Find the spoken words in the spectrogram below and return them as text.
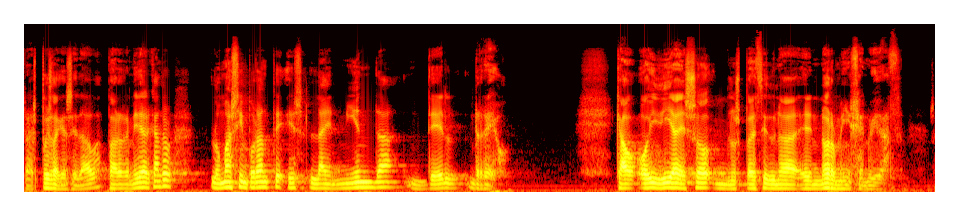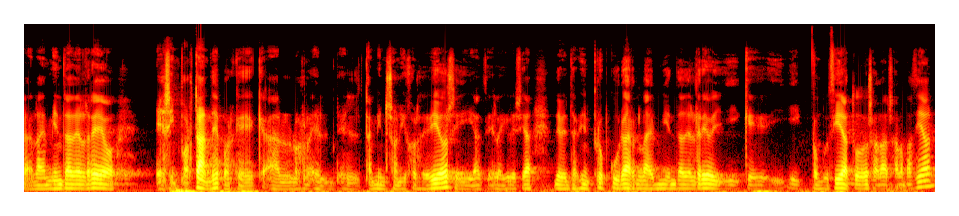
la respuesta que se daba, para remediar el escándalo, lo más importante es la enmienda del reo. hoy día eso nos parece de una enorme ingenuidad. O sea, la enmienda del reo es importante porque también son hijos de Dios y la Iglesia debe también procurar la enmienda del reo y, conducir a todos a la salvación,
